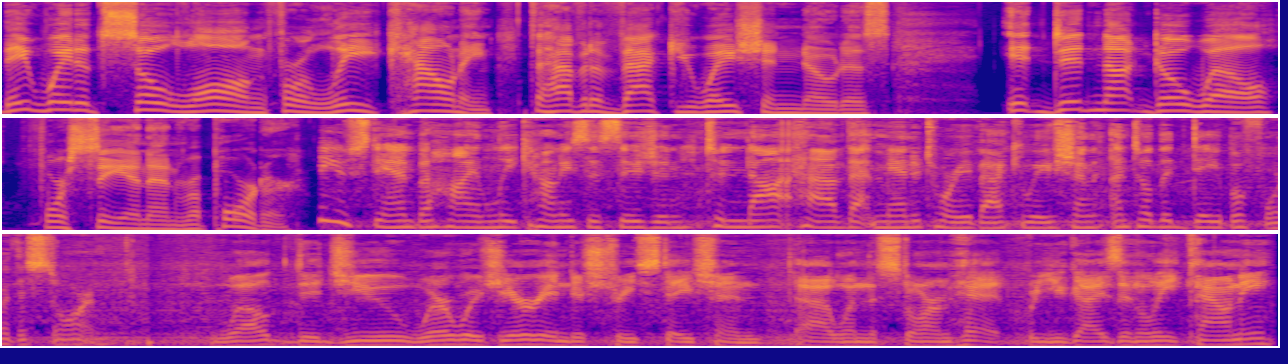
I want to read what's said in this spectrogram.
they waited so long for Lee County to have an evacuation notice. It did not go well for CNN reporter. do you stand behind Lee County's decision to not have that mandatory evacuation until the day before the storm? Well, did you? Where was your industry station uh, when the storm hit? Were you guys in Lee County?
